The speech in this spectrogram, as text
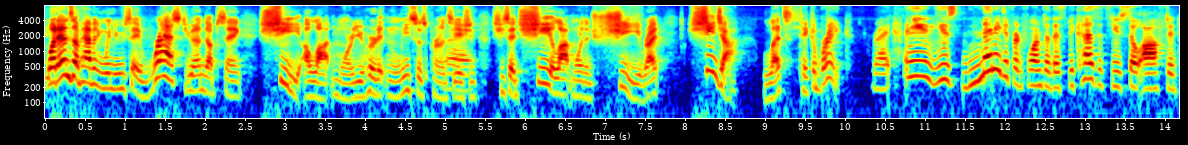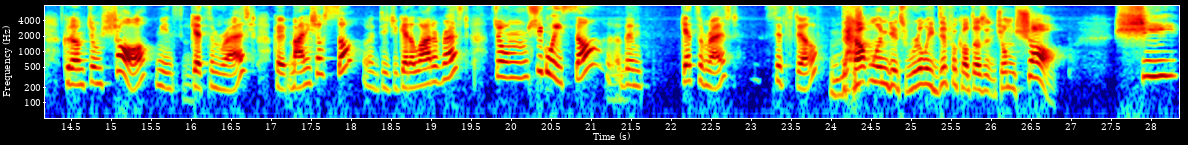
what ends up happening when you say rest, you end up saying she a lot more. You heard it in Lisa's pronunciation. Right. She said she a lot more than she, right? Shija. Let's take a break. Right. And you use many different forms of this because it's used so often. 그럼 좀 쉬어 means get some rest. Okay, 많이 쉬었어? Uh, Did you get a lot of rest? 좀 쉬고 있어? Then get some rest. Sit still. That one gets really difficult, doesn't it? 좀 쉬어. She,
